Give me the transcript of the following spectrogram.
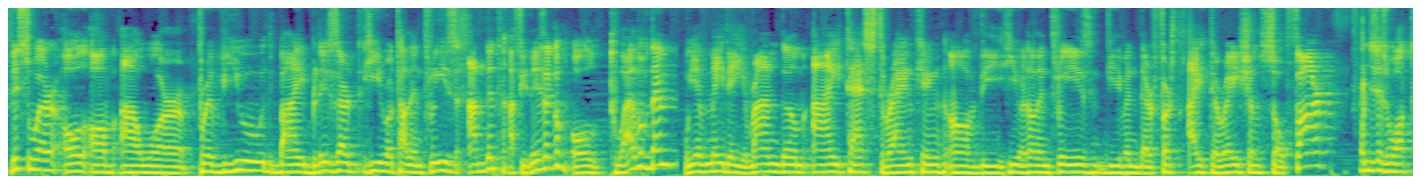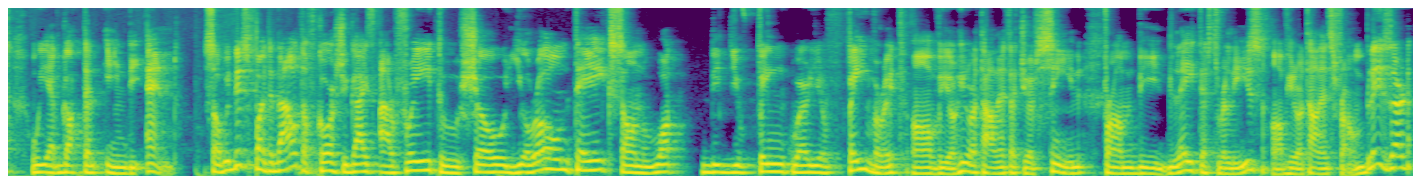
These were all of our previewed by Blizzard hero talent trees added a few days ago, all 12 of them. We have made a random eye test ranking of the hero talent trees given their first iteration so far, and this is what we have gotten in the end. So with this pointed out, of course, you guys are free to show your own takes on what did you think were your favorite of your hero talents that you have seen from the latest release of hero talents from Blizzard?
